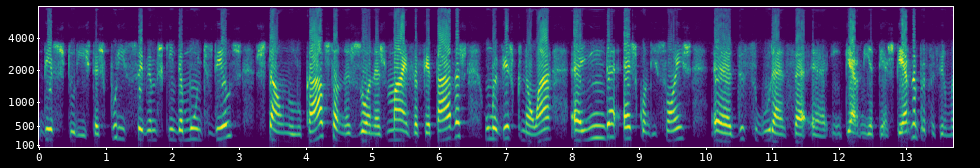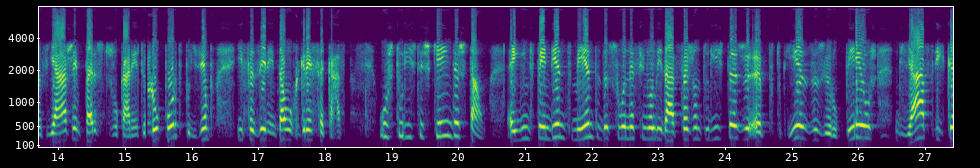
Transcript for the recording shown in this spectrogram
desses turistas. Por isso sabemos que ainda muitos deles estão no local, estão nas zonas mais afetadas, uma vez que não há ainda as condições uh, de segurança uh, interna e até externa para fazer uma viagem, para se deslocarem entre o aeroporto, por exemplo, e fazer então o regresso a casa os turistas que ainda estão, independentemente da sua nacionalidade, sejam turistas eh, portugueses, europeus, de África,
